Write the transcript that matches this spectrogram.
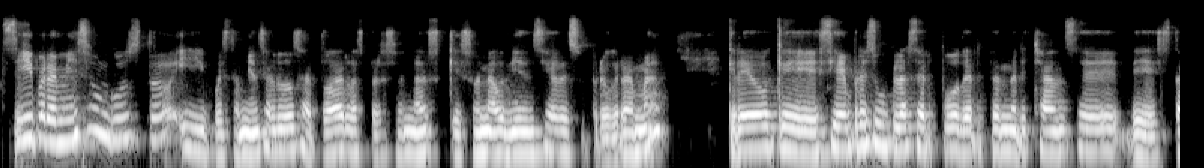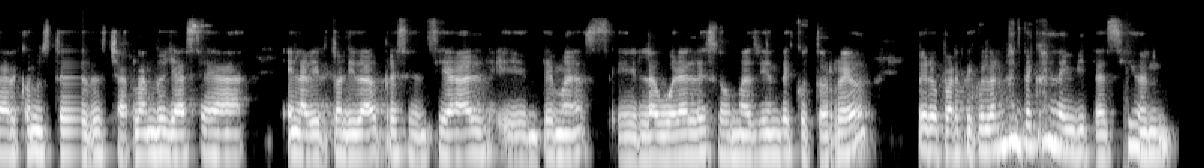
Sí, para mí es un gusto y pues también saludos a todas las personas que son audiencia de su programa. Creo que siempre es un placer poder tener chance de estar con ustedes charlando, ya sea en la virtualidad presencial, en temas eh, laborales o más bien de cotorreo, pero particularmente con la invitación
